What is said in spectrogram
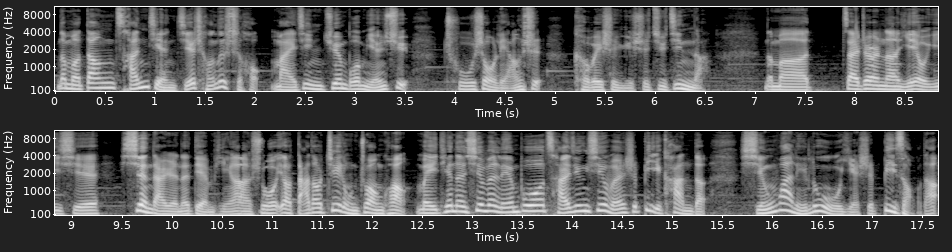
那么当蚕茧结成的时候，买进绢帛棉絮，出售粮食，可谓是与时俱进呐。那么。在这儿呢，也有一些现代人的点评啊，说要达到这种状况，每天的新闻联播、财经新闻是必看的，行万里路也是必走的。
